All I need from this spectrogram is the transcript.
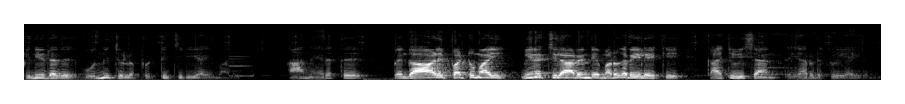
പിന്നീടത് ഒന്നിച്ചുള്ള പെട്ടിച്ചിരിയായി മാറി. ആ നേരത്ത് ബംഗാളി പട്ടുമായി മീനച്ചിലാറിന്റെ മറുകരയിലേക്ക് കാറ്റ് വീശാൻ തയ്യാറെടുക്കുകയായിരുന്നു.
